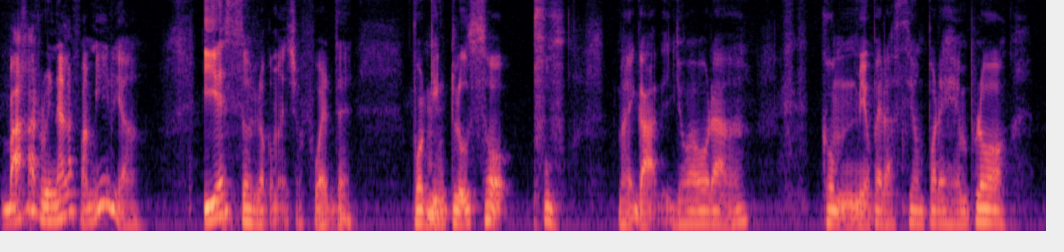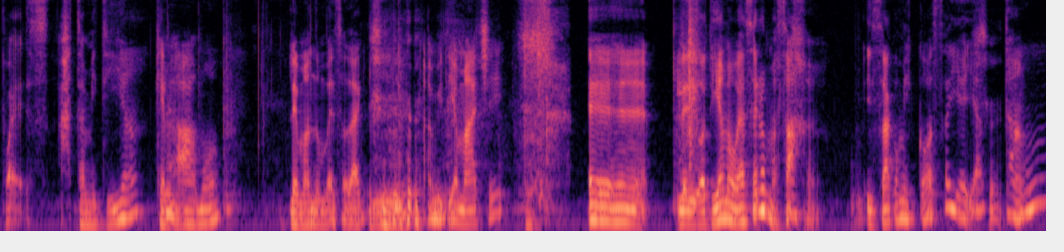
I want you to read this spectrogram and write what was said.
vas a arruinar la familia. Y eso es lo que me ha hecho fuerte. Porque incluso, puf, my God, yo ahora con mi operación, por ejemplo, pues hasta mi tía, que la amo, le mando un beso de aquí a mi tía Machi, eh, le digo, tía, me voy a hacer los masajes. Y saco mis cosas y ella Sí. tan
